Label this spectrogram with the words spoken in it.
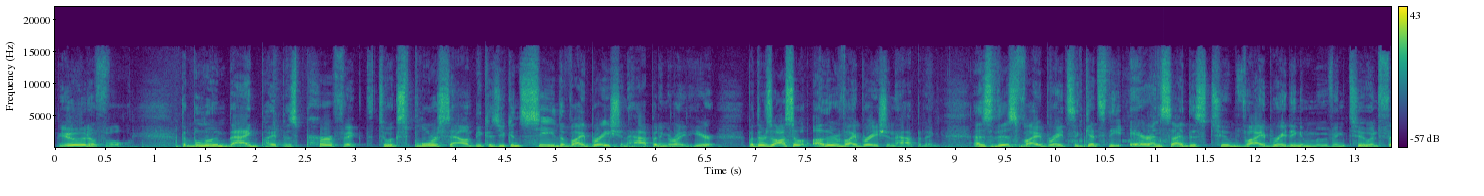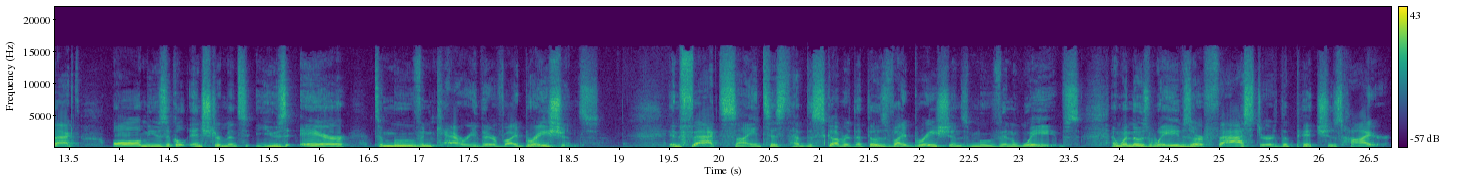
Beautiful. The balloon bagpipe is perfect to explore sound because you can see the vibration happening right here. But there's also other vibration happening. As this vibrates, it gets the air inside this tube vibrating and moving too. In fact, all musical instruments use air to move and carry their vibrations. In fact, scientists have discovered that those vibrations move in waves. And when those waves are faster, the pitch is higher.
